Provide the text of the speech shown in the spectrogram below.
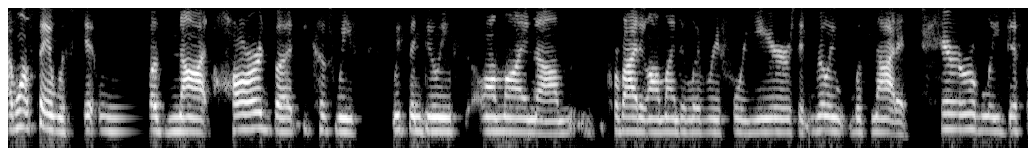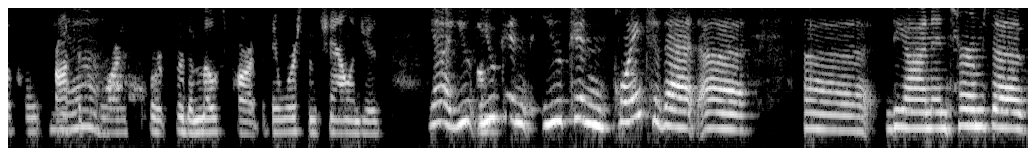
I won't say it was it was not hard, but because we've We've been doing online, um, providing online delivery for years. It really was not a terribly difficult process yeah. for us for, for the most part, but there were some challenges. Yeah, you, um, you can you can point to that uh, uh, Dion, in terms of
